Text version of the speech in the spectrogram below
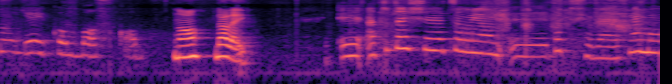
No jejką boską. No, dalej. Y, a tutaj się całują y, tatusiowe z mamą,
